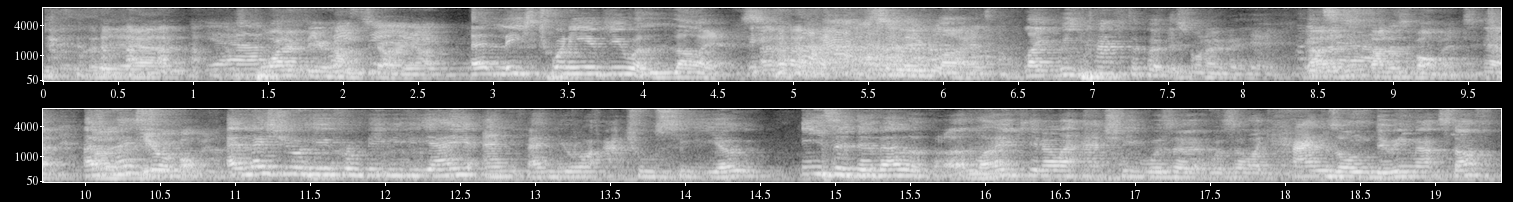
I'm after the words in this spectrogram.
Yeah. Yeah. Quite a few We hands going you. up. At least 20 of you are liars. Absolute liars. Like, we have to put this one over here. That is It's- that is vomit. Yeah. That is pure vomit. unless you're here from BBVA and, and your actual CEO is a developer, mm. like, you know, like actually was a, was a, like hands-on doing that stuff,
